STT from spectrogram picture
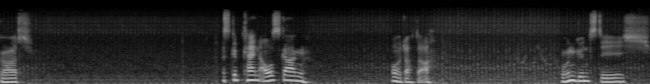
Gott. Es gibt keinen Ausgang. Oh, doch, da. Ungünstig.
